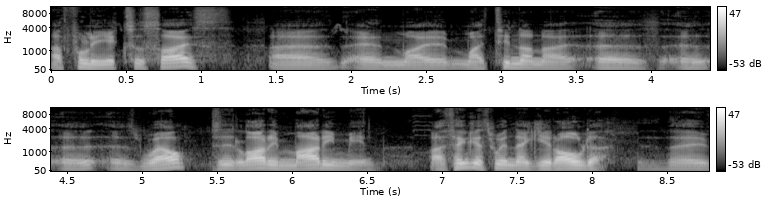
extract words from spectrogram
a fully exercise uh, and my, my tinana is, is, is well. There's a lot of Māori men. I think it's when they get older, they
